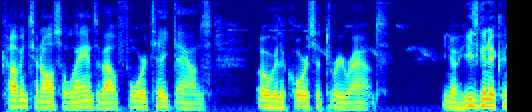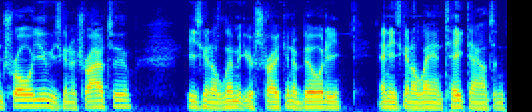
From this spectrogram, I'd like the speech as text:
Covington also lands about four takedowns over the course of three rounds. You know, he's going to control you. He's going to try to. He's going to limit your striking ability and he's going to land takedowns. And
